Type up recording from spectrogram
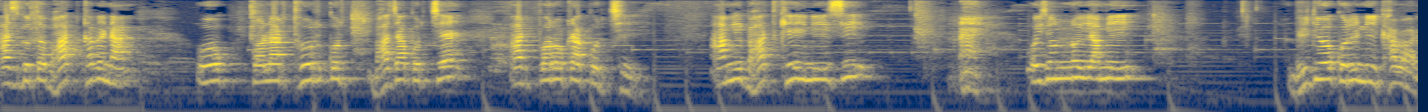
আজকে তো ভাত খাবে না। ও কলার থোর ভাজা করছে আর পরোটা করছে। আমি ভাত খেয়ে নিয়েছি। ওই জন্যই আমি ভিডিও করিনি খাবার।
